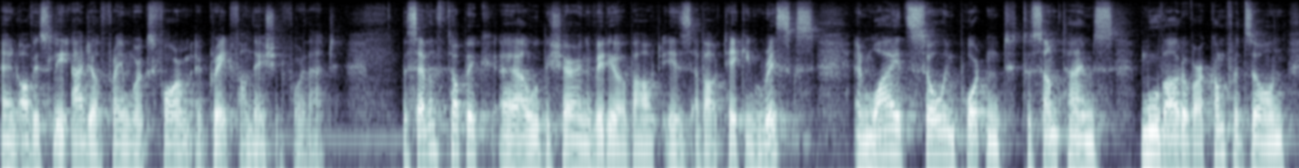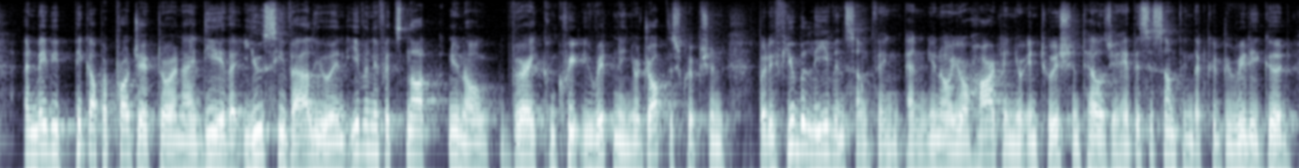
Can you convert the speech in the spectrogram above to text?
And obviously, Agile frameworks form a great foundation for that. The seventh topic uh, I will be sharing a video about is about taking risks and why it's so important to sometimes move out of our comfort zone and maybe pick up a project or an idea that you see value in, even if it's not, you know, very concretely written in your job description. But if you believe in something and, you know, your heart and your intuition tells you, hey, this is something that could be really good,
